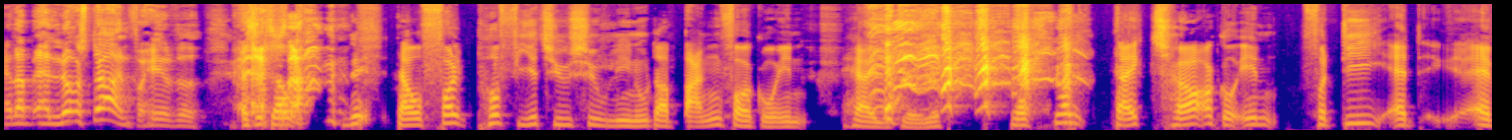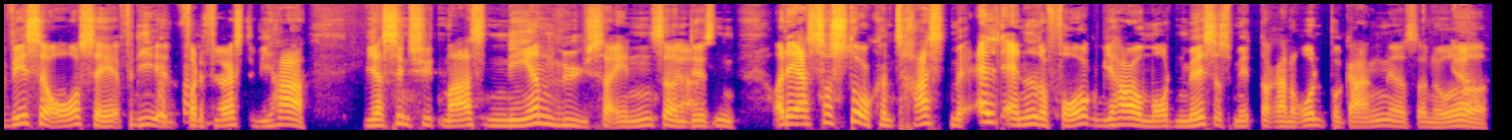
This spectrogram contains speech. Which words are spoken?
Han har, han låst døren for helvede. Altså, der, er jo, der er jo folk på 24-7 lige nu, der er bange for at gå ind her i lokalet. Der er folk, der ikke tør at gå ind, fordi at, af visse årsager, fordi at for det første, vi har, vi har sindssygt meget sådan neonlys herinde, sådan, Ja. det er sådan, og det er så stor kontrast med alt andet, der foregår. Vi har jo Morten Messerschmidt, der render rundt på gangene og sådan noget, Ja. og,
